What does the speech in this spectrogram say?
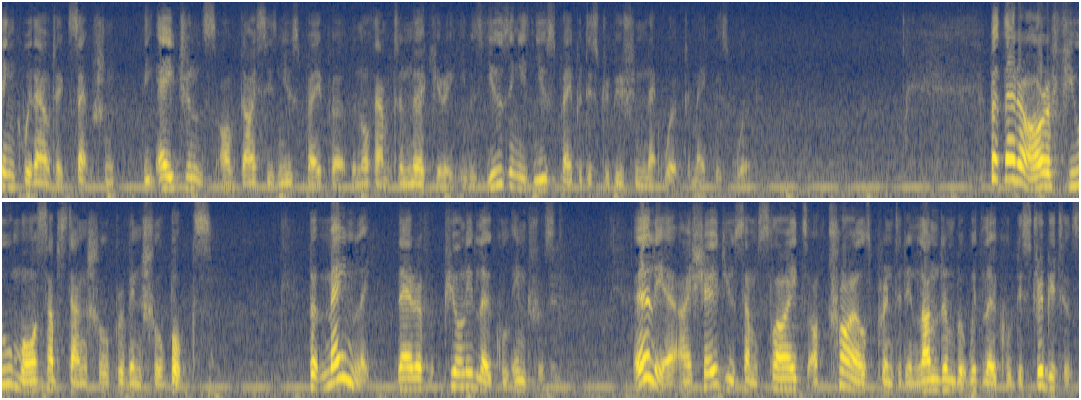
think without exception, the agents of Dicey's newspaper, the Northampton Mercury. He was using his newspaper distribution network to make this work. But there are a few more substantial provincial books. But mainly, they're of purely local interest. Earlier, I showed you some slides of trials printed in London but with local distributors.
